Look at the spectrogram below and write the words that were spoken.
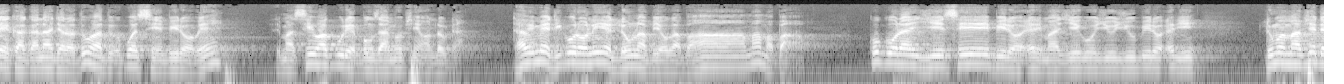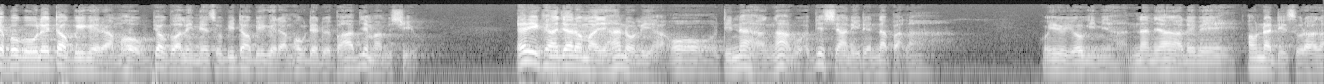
တဲ့အခါကလည်းကြတော့သူ့ဟာသူအကွက်ဆင်ပြီးတော့ပဲဒီမှာဆေးဝါးကုတဲ့ပုံစံမျိုးဖြစ်အောင်လုပ်တာဒါပေမဲ့ဒီကိုယ်တော်လေးရဲ့လုံလပြောကဘာမှမပါကိုကိုယ်တိုင်ရေဆေးပြီးတော့အဲ့ဒီမှာရေကိုယူယူပြီးတော့အဲ့ဒီလူမမာဖြစ်တဲ့ပုဂ္ဂိုလ်လည်းတောက်ပေးခဲ့တာမဟုတ်ဘူးပျောက်သွားလိမ့်မယ်ဆိုပြီးတောက်ပေးခဲ့တာမဟုတ်တဲ့အတွက်ဘာအပြစ်မှမရှိဘူးအဲ့ဒီခါကျတော့မှယဟန်တော်လေးဟာဩဒီနတ်ဟာငါ့ကိုအပြစ်ရှာနေတဲ့နတ်ပါလား ဘုန်းကြီးတို့ယောဂီများနတ်များကလည်းပဲအောက်နတ်တွေဆိုတာက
